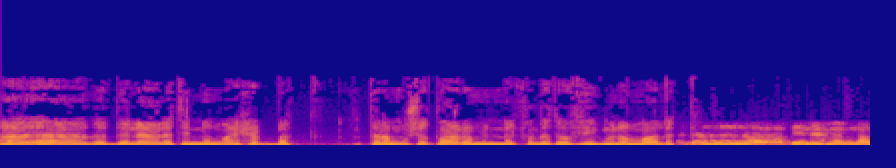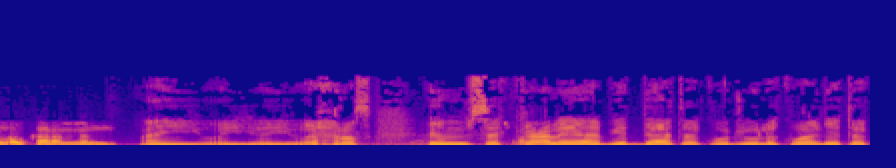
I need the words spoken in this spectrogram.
آه، هذا دلالة إن الله يحبك. ترى مو شطارة منك. هذا توفيق من الله لك. لا لا لا هذه نعمة من الله وكرم منه أيوه أيوه أيوه. احرص. امسك عليها بيداتك ورجولك والدتك.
